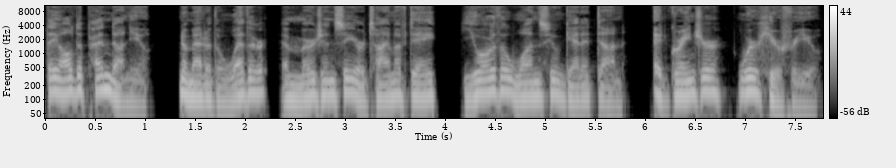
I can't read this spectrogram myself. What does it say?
they all depend on you. No matter the weather, emergency, or time of day, you're the ones who get it done. At Grainger, we're here for you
